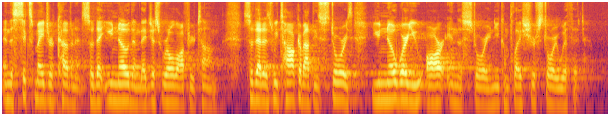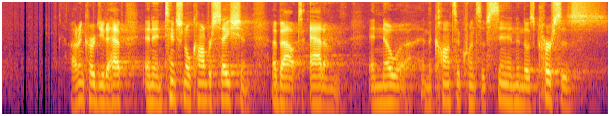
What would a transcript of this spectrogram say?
and the six major covenants so that you know them. They just roll off your tongue. So that as we talk about these stories, you know where you are in the story and you can place your story with it. I would encourage you to have an intentional conversation about Adam and Noah and the consequence of sin and those curses.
